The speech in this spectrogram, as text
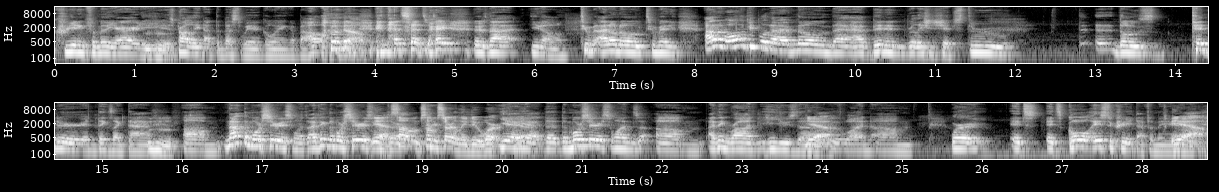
creating familiarity, is probably not the best way of going about. Mm-hmm. No. in that sense, right? There's not, you know, too. I don't know too many out of all the people that I've known that have been in relationships through uh, those Tinder and things like that. Um, not the more serious ones. I think the more serious Mm-hmm. yeah, ones. some some certainly do work. Yeah, yeah. The the more serious ones. Um, I think Ron he used the Yeah. one. Um, where its its goal is to create that familiarity. Yeah.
